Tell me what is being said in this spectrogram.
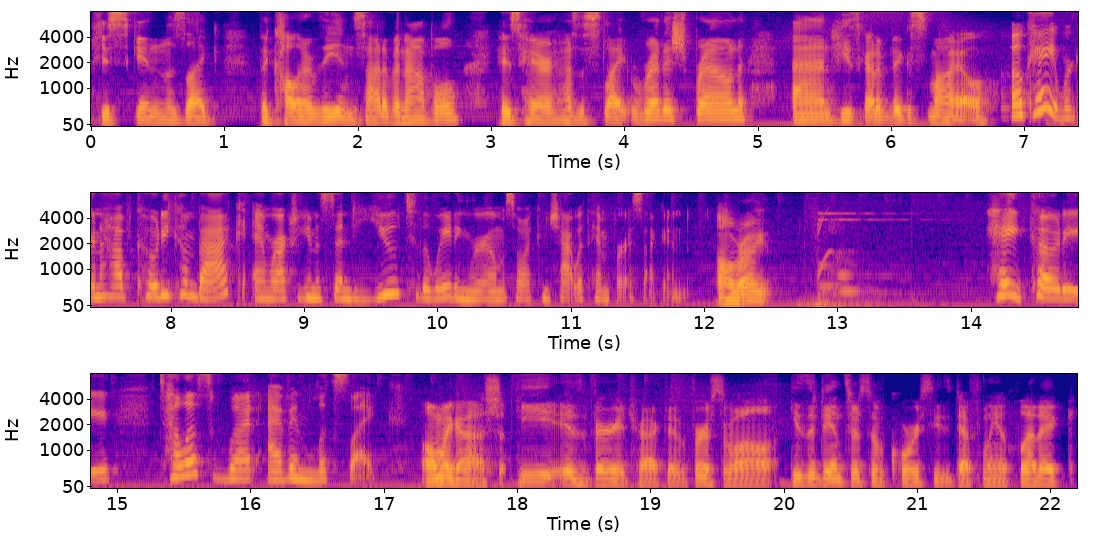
His skin is like the color of the inside of an apple. His hair has a slight reddish brown, and he's got a big smile. okay, we're to have Cody come back and we're actually to send you to the waiting room so I can chat with him for a second. All right. Hey, Cody, tell us what Evan looks like. Oh my gosh. He is very attractive. First of all, he's a dancer, so of course he's definitely athletic.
